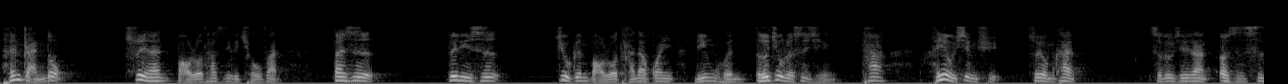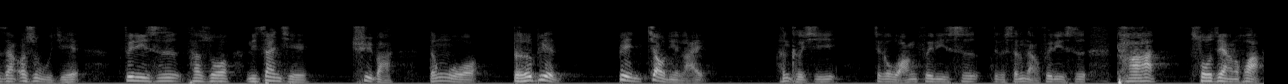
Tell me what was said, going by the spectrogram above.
很感动，虽然保罗他是一个囚犯，但是菲利斯就跟保罗谈到关于灵魂得救的事情，他很有兴趣。所以我们看使徒行传二十四章二十五节，菲利斯他说：“你暂且去吧，等我得便，便叫你来。”很可惜，这个王菲利斯，这个省长菲利斯，他说这样的话：“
